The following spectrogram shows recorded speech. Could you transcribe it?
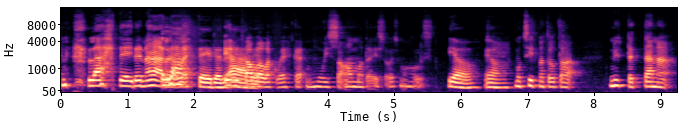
lähteiden äärelle. Lähteiden Eri äärelle. tavalla kuin ehkä muissa ammateissa olisi mahdollista. Joo, joo. Mutta sitten mä tota, nyt tänä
